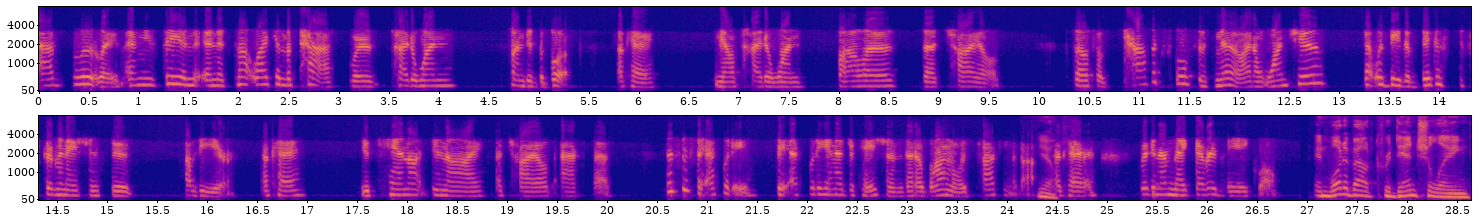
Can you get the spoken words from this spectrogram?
Absolutely. And you see, and, and it's not like in the past where Title I funded the books. Okay. Now Title I follows the child. So if a Catholic school says, no, I don't want you, that would be the biggest discrimination suit of the year. Okay? You cannot deny a child access. This is the equity, the equity in education that Obama was talking about. Yeah. Okay? We're going to make everybody equal. And what about credentialing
